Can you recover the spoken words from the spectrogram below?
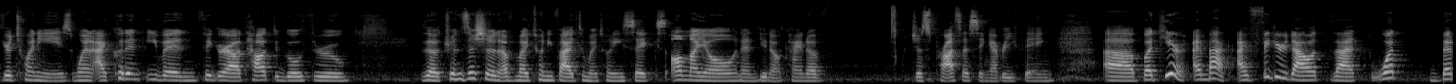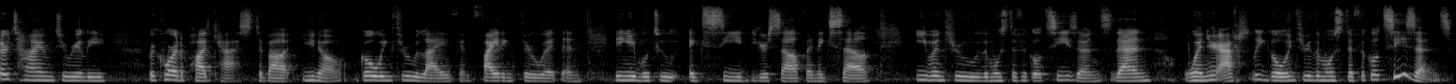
your 20s when I couldn't even figure out how to go through the transition of my 25 to my 26 on my own and, you know, kind of just processing everything. Uh, but here, I'm back. I figured out that what better time to really record a podcast about, you know, going through life and fighting through it and being able to exceed yourself and excel even through the most difficult seasons than when you're actually going through the most difficult seasons.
